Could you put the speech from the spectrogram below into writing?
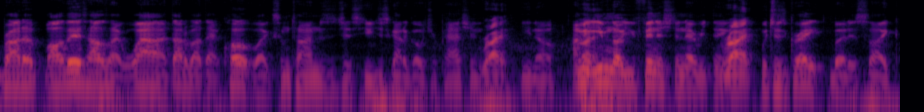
brought up all this, I was like, wow, I thought about that quote. Like sometimes it's just you just got to go with your passion, Right. You know, I Right. mean, even though you finished and everything, Right. which is great, but it's like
